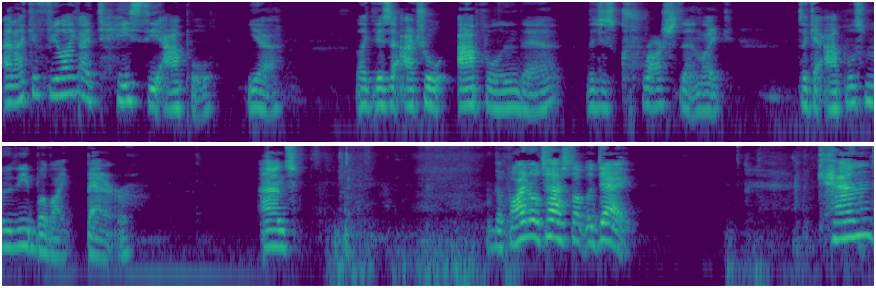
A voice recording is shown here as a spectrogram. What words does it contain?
And I can feel like I taste the apple. Yeah. Like, there's an actual apple in there. They just crushed and, like, like an apple smoothie, but, like, better. And the final test of the day can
